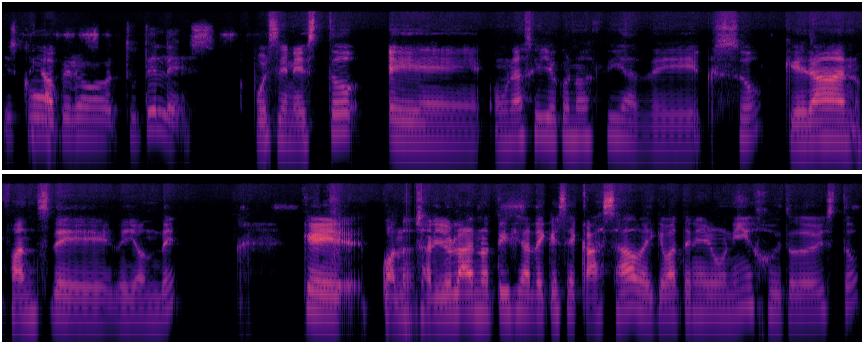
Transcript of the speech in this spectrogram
es como, pero tú te lees. Pues en esto eh, unas que yo conocía de EXO, que eran fans de, de Yonde, que cuando salió la noticia de que se casaba y que iba a tener un hijo y todo esto,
